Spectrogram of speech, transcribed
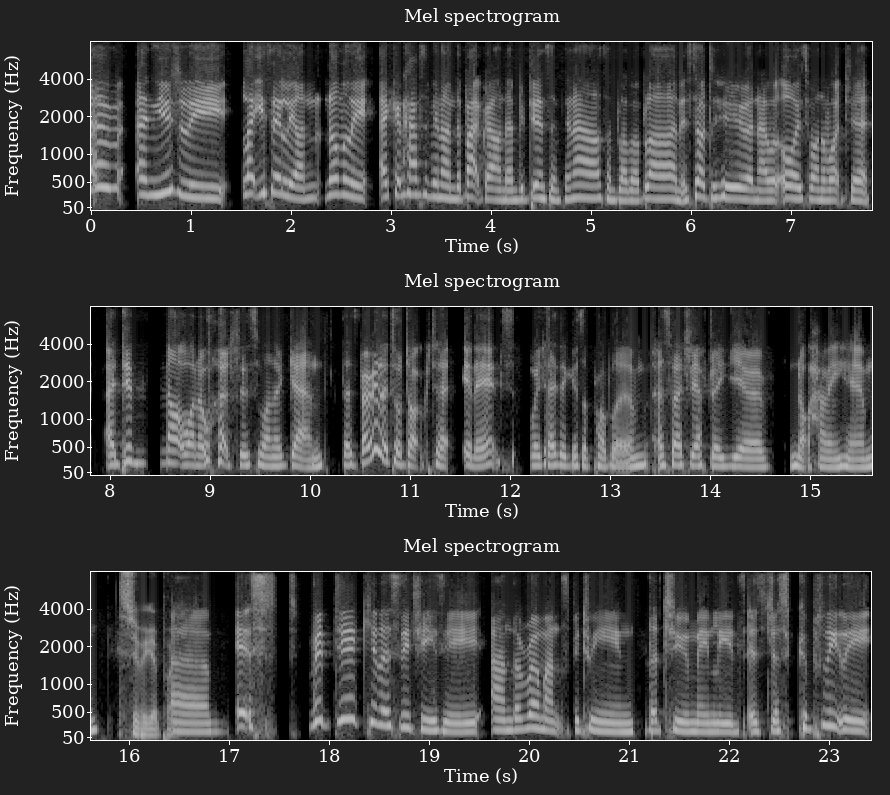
Um, and usually, like you say, Leon, normally I can have something on the background and be doing something else and blah, blah, blah. And it's Doctor Who, and I will always want to watch it. I did not want to watch this one again. There's very little Doctor in it, which I think is a problem, especially after a year of not having him. Super good point. Um, it's ridiculously cheesy, and the romance between the two main leads is just completely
